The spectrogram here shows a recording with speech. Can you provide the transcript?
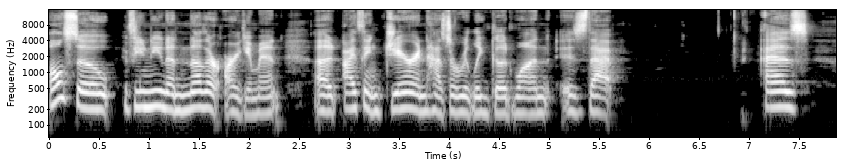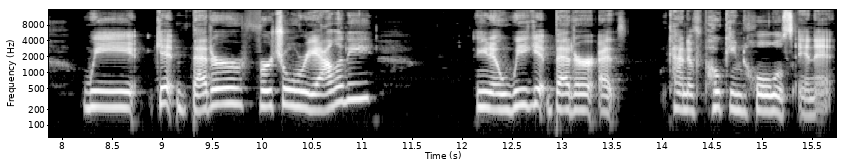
Also, if you need another argument, uh, I think Jaron has a really good one is that as we get better virtual reality, you know, we get better at kind of poking holes in it.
